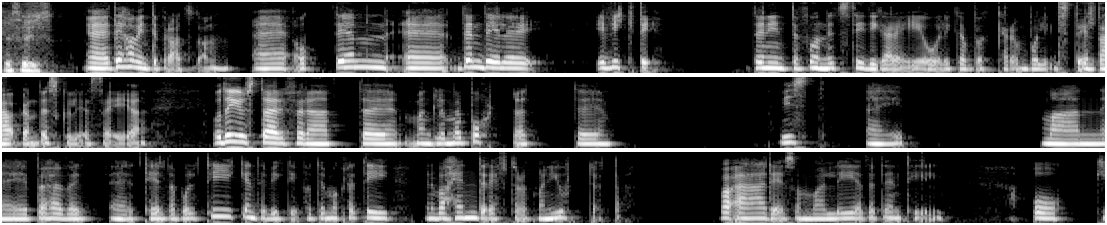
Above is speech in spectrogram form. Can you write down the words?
Precis. Eh, det har vi inte pratat om. Eh, och den, den delen är viktig. Den har inte funnits tidigare i olika böcker om politiskt deltagande skulle jag säga. Och det är just därför att man glömmer bort att visst, man behöver delta i politiken, det är viktigt för demokrati, men vad händer efter att man gjort detta? Vad är det som vad leder den till? Och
